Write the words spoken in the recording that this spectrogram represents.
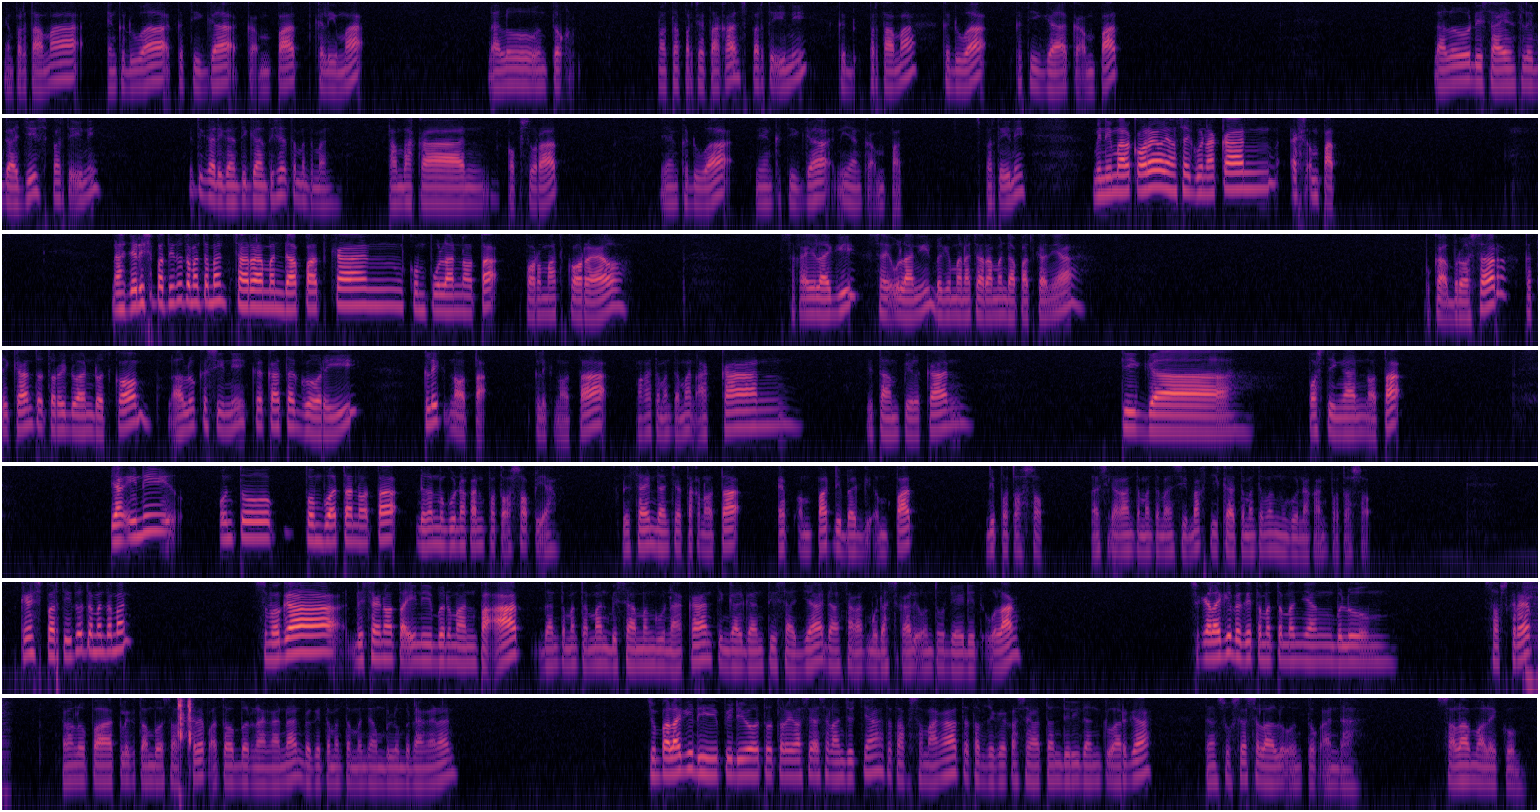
Yang pertama, yang kedua, ketiga, keempat, kelima. Lalu untuk nota percetakan seperti ini, pertama, kedua, ketiga, keempat. Lalu desain slip gaji seperti ini. Ini tinggal diganti-ganti saja teman-teman. Tambahkan kop surat. Yang kedua, ini yang ketiga, ini yang keempat. Seperti ini. Minimal Corel yang saya gunakan X4. Nah, jadi seperti itu teman-teman cara mendapatkan kumpulan nota format Corel. Sekali lagi, saya ulangi bagaimana cara mendapatkannya. buka browser, ketikkan tutoriduan.com, lalu ke sini ke kategori, klik nota. Klik nota, maka teman-teman akan ditampilkan tiga postingan nota. Yang ini untuk pembuatan nota dengan menggunakan Photoshop ya. Desain dan cetak nota F4 dibagi 4 di Photoshop. Nah, silakan teman-teman simak jika teman-teman menggunakan Photoshop. Oke, seperti itu teman-teman. Semoga desain nota ini bermanfaat dan teman-teman bisa menggunakan, tinggal ganti saja dan sangat mudah sekali untuk diedit ulang. Sekali lagi bagi teman-teman yang belum subscribe, jangan lupa klik tombol subscribe atau berlangganan bagi teman-teman yang belum berlangganan. Jumpa lagi di video tutorial saya selanjutnya. Tetap semangat, tetap jaga kesehatan diri dan keluarga, dan sukses selalu untuk Anda. Assalamualaikum.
